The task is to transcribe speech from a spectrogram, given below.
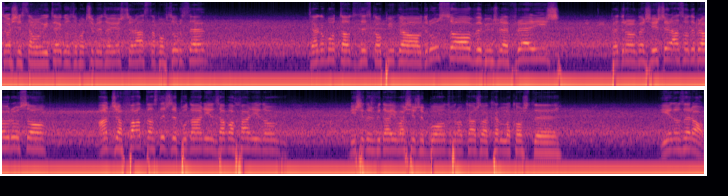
Coś niesamowitego, zobaczymy to jeszcze raz na powtórce. Thiago Motta odzyskał piłkę od Russo, wybił źle Frelisz. Pedro Alves jeszcze raz odebrał Russo. Andrza fantastyczne podanie, zawahanie, no... Mnie się też wydaje właśnie, że błąd bramkarza Carlo Koszty. 1-0.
